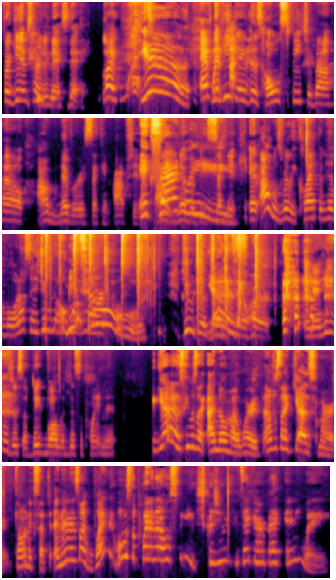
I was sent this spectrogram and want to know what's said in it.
forgives her the next day like what Yeah. after When he I- gave this whole speech about how I'm never a second option. I'll never be Exactly. second. And I was really clapping him on. I said, you know Me what, Mark? too. You just Yes. gotta tell her. And then he was just a big ball of disappointment. Yes, he was like, "I know my worth." I was like, "Yes, Mark, don't accept it." And then it's like, "What? What was the point of that whole speech? Because you you taking her back anyway."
